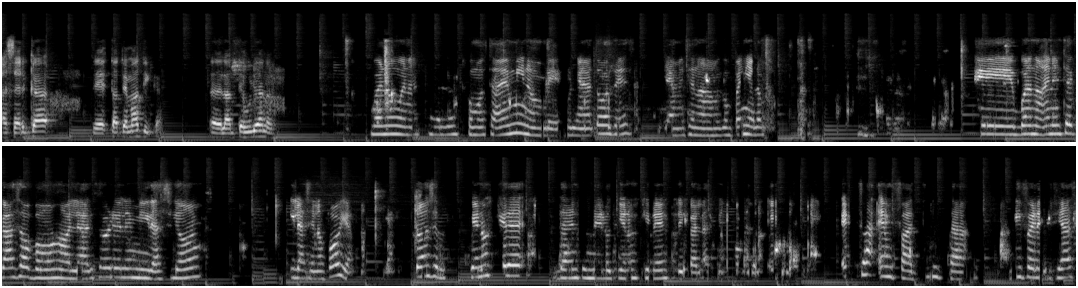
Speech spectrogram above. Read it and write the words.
acerca de esta temática. Adelante, Juliana. Bueno, buenas tardes. Como saben, mi nombre es Juliana Torres, ya mencionado a mi compañero. Eh, bueno, en este caso vamos a hablar sobre la inmigración y la xenofobia. Entonces, ¿qué nos quiere dar a entender o qué nos quiere explicar la xenofobia? Esta enfatiza diferencias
